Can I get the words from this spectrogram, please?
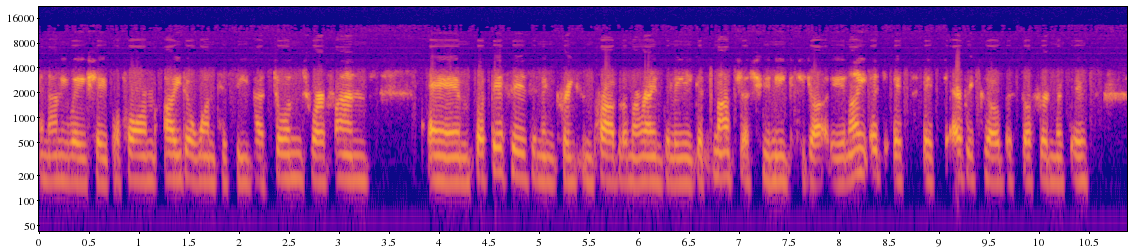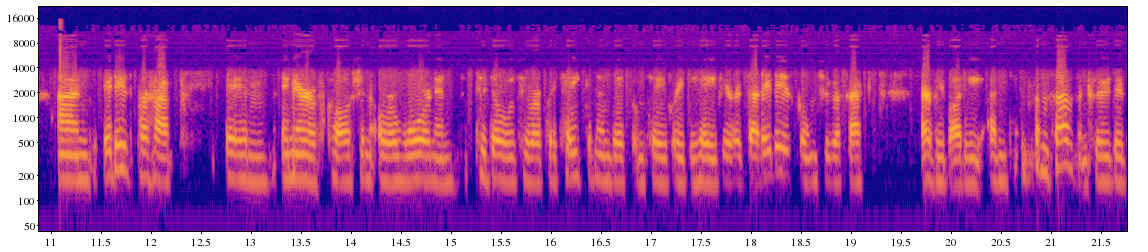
in any way, shape, or form. I don't want to see that done to our fans. Um, but this is an increasing problem around the league. It's not just unique to United. It's, it's every club is suffering with this. And it is perhaps um, an air of caution or a warning to those who are partaking in this unsavoury behaviour that it is going to affect everybody and themselves included.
